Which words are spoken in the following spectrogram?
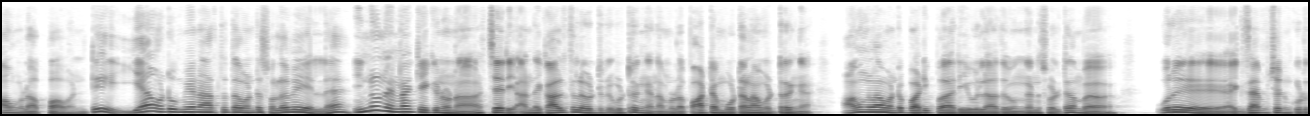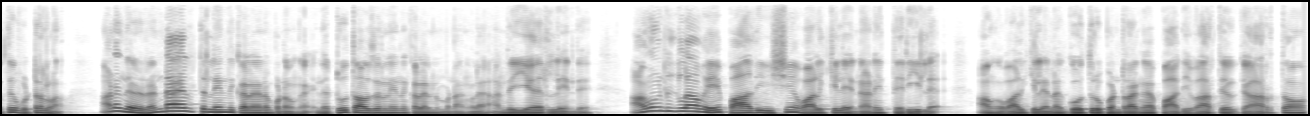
அவங்களோட அப்பா வந்துட்டு ஏன் வந்துட்டு உண்மையான அர்த்தத்தை வந்துட்டு சொல்லவே இல்லை இன்னொன்று என்ன கேட்கணும்னா சரி அந்த காலத்தில் விட்டு விட்டுருங்க நம்மளோட பாட்டம் போட்டெல்லாம் விட்டுருங்க அவங்களாம் வந்துட்டு படிப்பு அறிவு இல்லாதவங்கன்னு சொல்லிட்டு நம்ம ஒரு எக்ஸாம்ஷன் கொடுத்து விட்டுறலாம் ஆனால் இந்த ரெண்டாயிரத்துலேருந்து கல்யாணம் பண்ணவங்க இந்த டூ தௌசண்ட்லேருந்து கல்யாணம் பண்ணாங்களே அந்த இயர்லேருந்து அவங்களுக்கெல்லாமே பாதி விஷயம் வாழ்க்கையில் என்னன்னே தெரியல அவங்க வாழ்க்கையில் என்ன கோத்ரூ பண்ணுறாங்க பாதி வார்த்தைக்கு அர்த்தம்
